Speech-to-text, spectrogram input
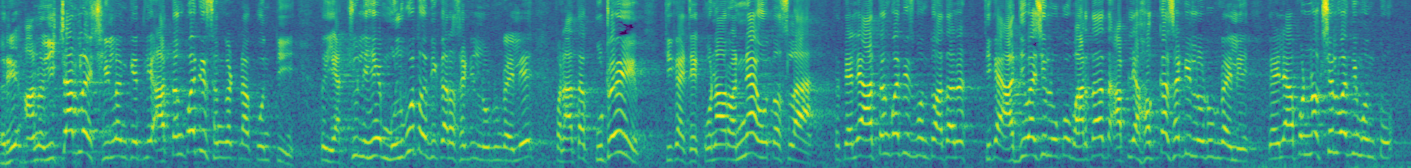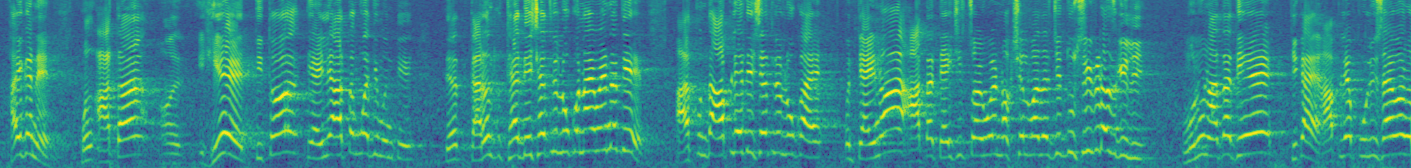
रे आणि विचारलं श्रीलंकेतली आतंकवादी संघटना कोणती? तर ॲक्च्युली हे मूलभूत अधिकारासाठी लढून राहिले. पण आता कुठेही ठीक आहे ते कोणावर अन्याय होत असला तर त्याला आतंकवादीच म्हणतो. आता ठीक आहे आदिवासी लोक भारतात आपल्या हक्कासाठी लढून राहिले. त्याला आपण नक्षलवादी म्हणतो. आहे का नाही? मग आता हे तिथं त्याला आतंकवादी म्हणते. त्यात कारण त्या देशातले लोक नाही आहे ना ते. आपण तर आपल्या देशातले लोक आहे. पण त्यानं आता त्याची चळवळ नक्षलवादाची दुसरीकडंच गेली. म्हणून आता ते ठीक आहे आपल्या पोलिसावर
